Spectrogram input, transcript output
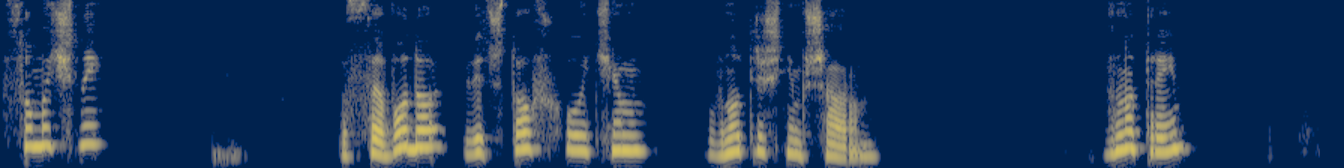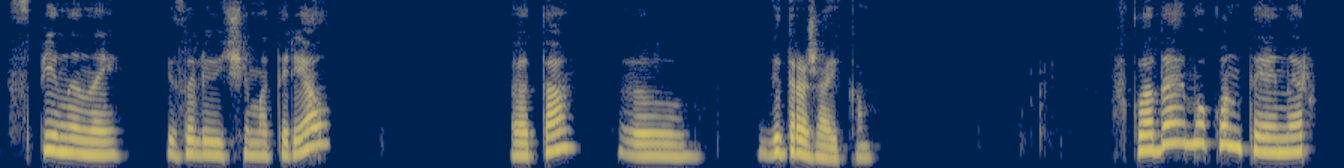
сумочний з водовідштовхуючим внутрішнім шаром. Внутрі спінений ізолюючий матеріал та е, відражайка. Вкладаємо контейнер.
